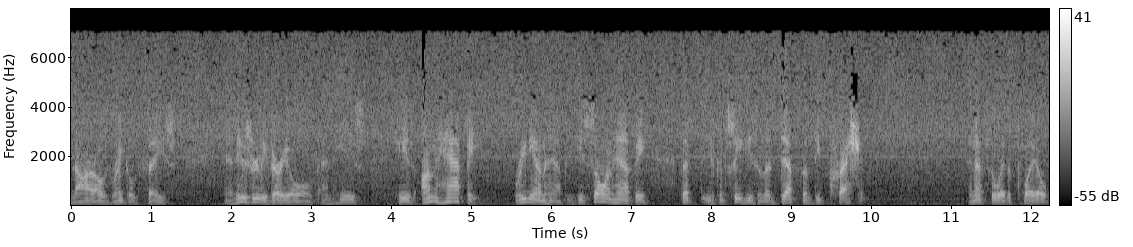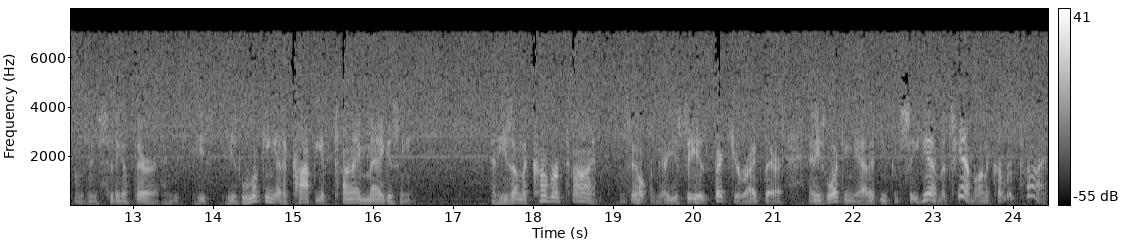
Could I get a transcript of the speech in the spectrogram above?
gnarled, wrinkled face, and he was really very old. And he's he's unhappy, really unhappy. He's so unhappy that you can see he's in the depth of depression. And that's the way the play opens. He's sitting up there, and he's he's, looking at a copy of Time magazine, and he's on the cover of Time. See, open there, you see his picture right there, and he's looking at it, and you can see him. It's him on the cover of Time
